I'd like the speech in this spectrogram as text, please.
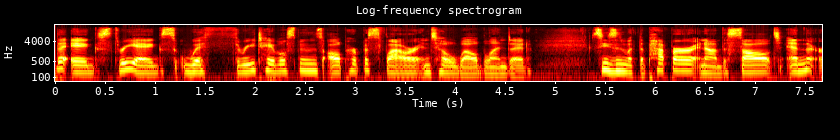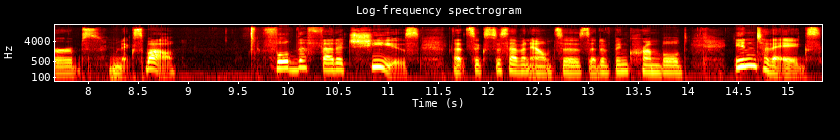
the eggs, three eggs, with three tablespoons all purpose flour until well blended. Season with the pepper and add the salt and the herbs and mix well. Fold the feta cheese, that's six to seven ounces that have been crumbled, into the eggs.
